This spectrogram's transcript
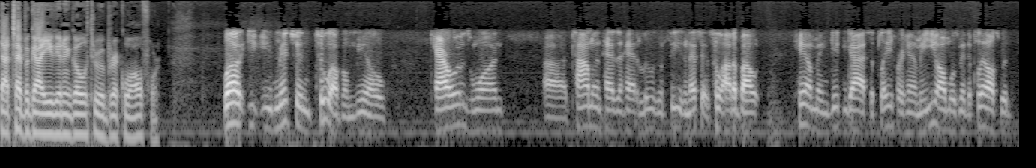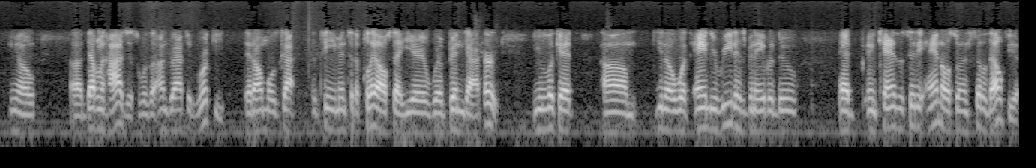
that type of guy you're going to go through a brick wall for? Well, you, you mentioned two of them. You know, Carroll is one. Uh, Tomlin hasn't had a losing season. That says a lot about him and getting guys to play for him. He almost made the playoffs with, you know, uh, Devlin Hodges was an undrafted rookie that almost got the team into the playoffs that year where Ben got hurt. You look at, um, you know, what Andy Reid has been able to do at in Kansas City and also in Philadelphia.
